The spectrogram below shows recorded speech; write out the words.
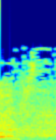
first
